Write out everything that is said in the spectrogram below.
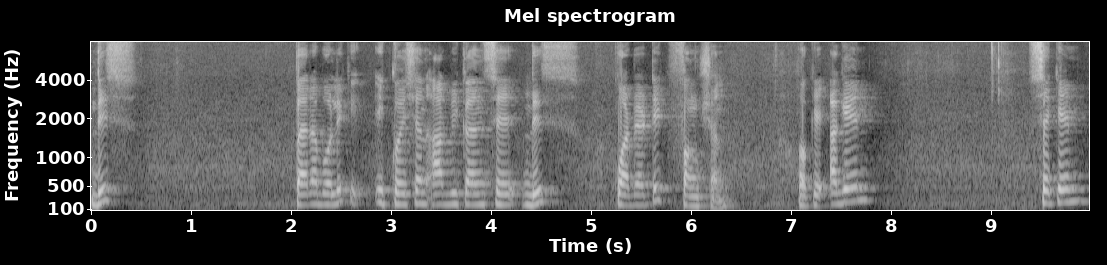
this parabolic equation or we can say this quadratic function okay again second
